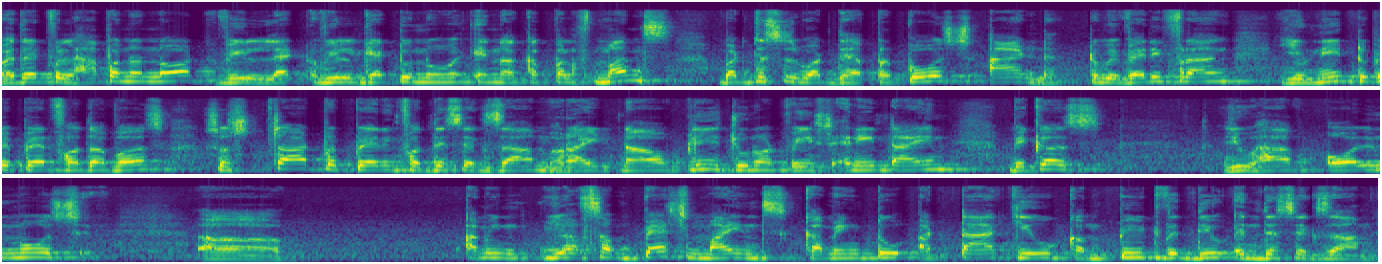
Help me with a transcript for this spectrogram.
whether it will happen or not, we'll let we'll get to know in a couple of months. But this is what they have proposed. And to be very frank, you need to prepare for the worst. So start preparing for this exam right now. Please do not waste any time because you have almost. Uh, I mean, you have some best minds coming to attack you, compete with you in this exam.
